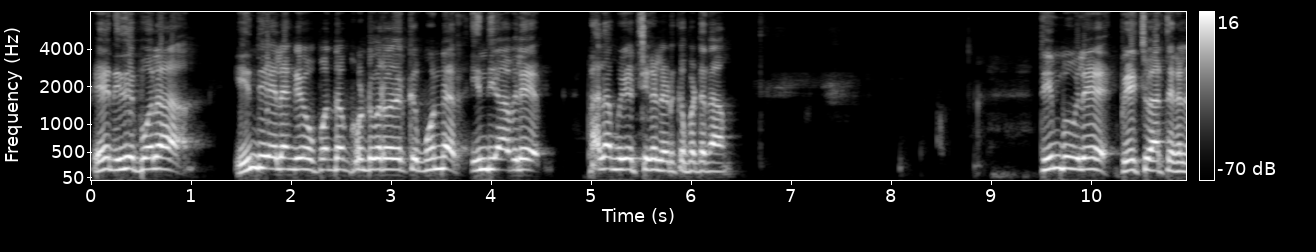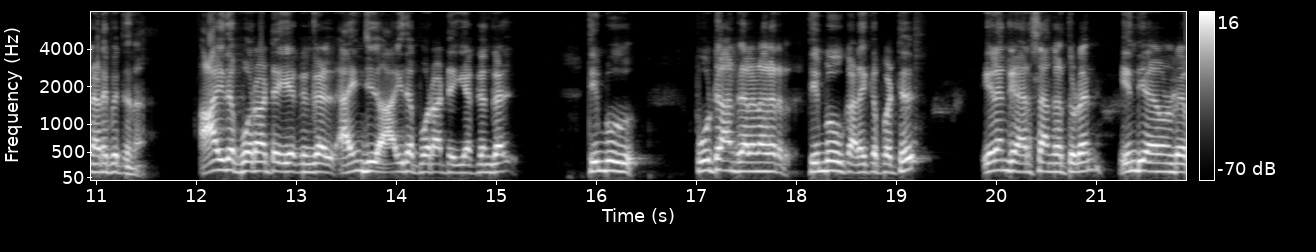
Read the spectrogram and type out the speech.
ஏன்? இதே போல இந்திய இலங்கை ஒப்பந்தம் கொண்டு வருவதற்கு முன்னர் இந்தியாவிலே பல முயற்சிகள் எடுக்கப்பட்டன. திம்புவிலே பேச்சுவார்த்தைகள் நடைபெற்றன. ஆயுத போராட்ட இயக்கங்கள் ஐந்து ஆயுத போராட்ட இயக்கங்கள் திம்பு பூட்டான் தலைநகர் திம்புவுக்கு அழைக்கப்பட்டு இலங்கை அரசாங்கத்துடன் இந்தியாவுடைய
